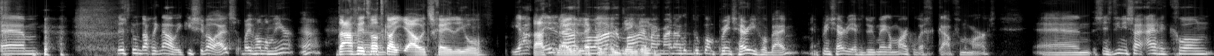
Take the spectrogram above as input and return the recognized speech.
Ehm, dus toen dacht ik, nou, ik kies ze wel uit. Op een of andere manier. Ja? David, wat Eh, kan jou het schelen, joh? Ja, Laat inderdaad, lekker maar, hun ding maar, maar, maar, nou, toen kwam Prins Harry voorbij. En Prins Harry heeft natuurlijk Meghan Markle weggekaapt van de markt. En sindsdien is zij eigenlijk gewoon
